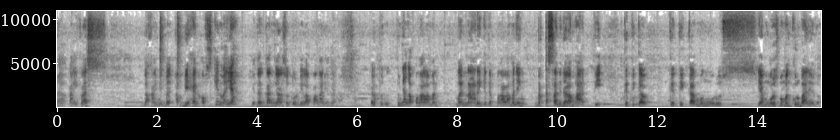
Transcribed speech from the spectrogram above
uh, Kang Ikhlas belakangnya be- apa behind of skin lah ya. Gitu kan nggak langsung turun di lapangan gitu. Tapi pu- punya nggak pengalaman menarik gitu pengalaman yang berkesan di dalam hati ketika ketika mengurus ya mengurus momen kurban gitu.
